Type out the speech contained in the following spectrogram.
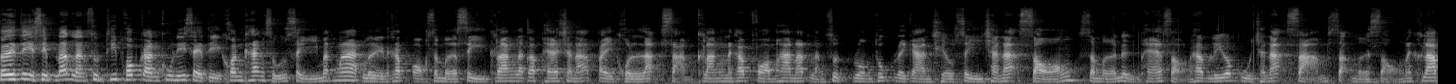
สถิติ 10 นัดหลังสุดที่พบกันคู่นี้สถิติค่อนข้างสูสีมากๆเลยนะครับ ออกเสมอ 4 ครั้งแล้วก็แพ้ชนะไปคนละ 3 ครั้งนะครับ ฟอร์ม 5 นัดหลังสุดรวมทุกรายการเชลซีชนะ 2 เสมอ 1 แพ้ 2 นะครับลิเวอร์พูลชนะ 3 เสมอ 2 นะครับ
